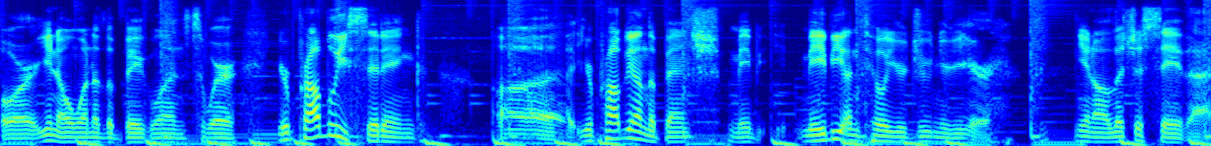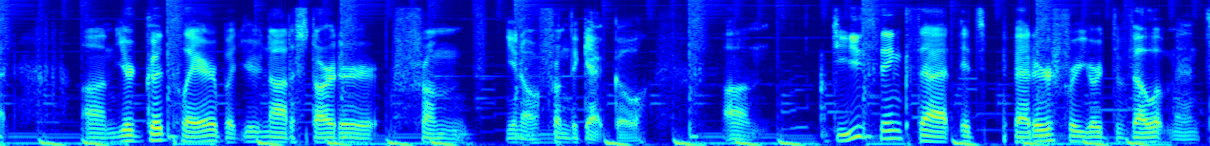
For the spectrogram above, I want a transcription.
or you know one of the big ones where you're probably sitting uh you're probably on the bench maybe maybe until your junior year. You know let's just say that. Um you're a good player but you're not a starter from you know from the get-go. Um do you think that it's better for your development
